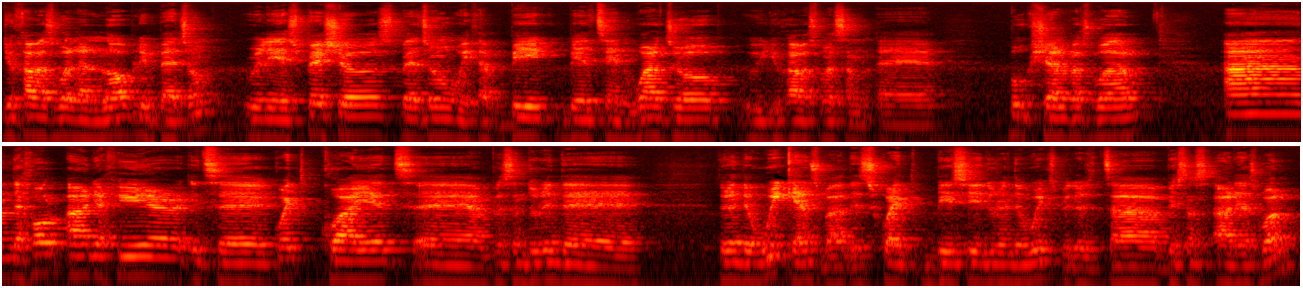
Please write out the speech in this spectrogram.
You have as well a lovely bedroom, really spacious bedroom with a big built-in wardrobe. You have as well some uh, bookshelf as well and the whole area here it's uh, quite quiet uh, and pleasant during the during the weekends but it's quite busy during the weeks because it's a business area as well.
